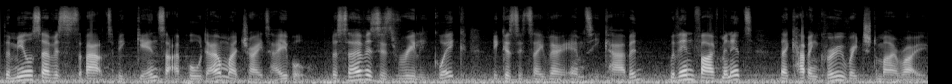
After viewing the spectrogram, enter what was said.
The meal service is about to begin so I pull down my tray table. The service is really quick because it's a very empty cabin. Within 5 minutes, the cabin crew reached my row.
